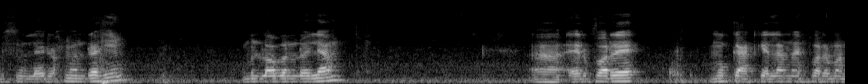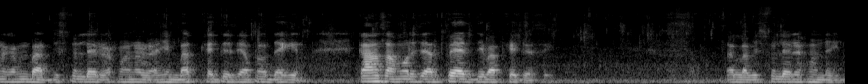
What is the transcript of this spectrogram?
বিসমিল্লাহ রহমান রাহিম আমি লবণ লইলাম। এরপরে মুখ আটকেলাম এরপরে মনে করেন ভাত বিসমিল্লাহ রহমান রাহিম ভাত খাইতেছি। আপনারা দেখেন, কাঁচা মরিচ আর পেঁয়াজ দিয়ে ভাত খাইতেছি। আল্লাহ বিসমিল্লাহ রহমান রাহিম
